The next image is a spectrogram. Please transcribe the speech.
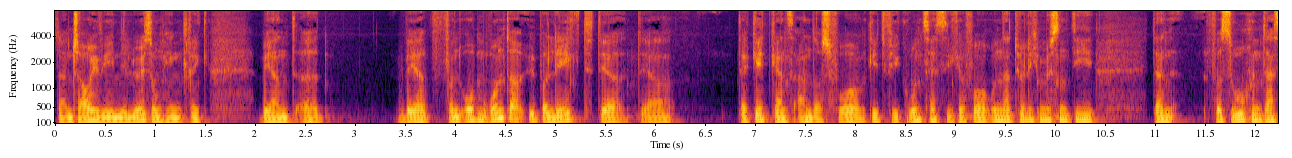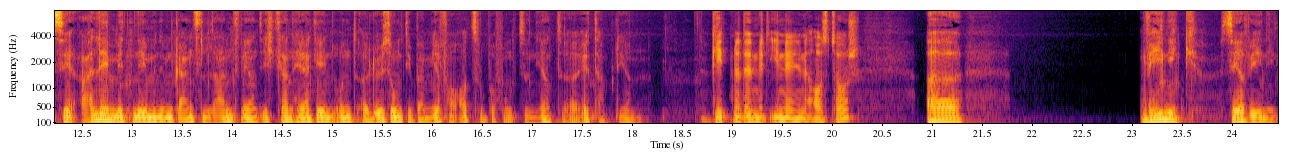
dann schaue ich, wie ich eine Lösung hinkriege. Während äh, wer von oben runter überlegt, der, der, der geht ganz anders vor und geht viel grundsätzlicher vor. Und natürlich müssen die dann versuchen, dass sie alle mitnehmen im ganzen Land, während ich kann hergehen und eine Lösung, die bei mir vor Ort super funktioniert, äh, etablieren. Geht man denn mit Ihnen in den Austausch? Äh, wenig, sehr wenig,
